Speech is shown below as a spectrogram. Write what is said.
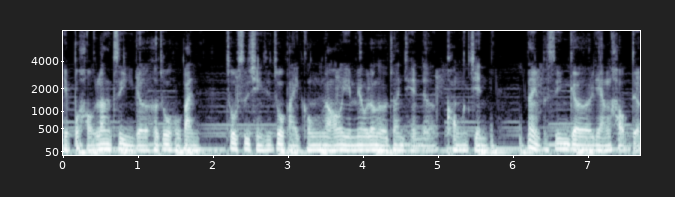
也不好让自己的合作伙伴做事情是做白工，然后也没有任何赚钱的空间，那也不是一个良好的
